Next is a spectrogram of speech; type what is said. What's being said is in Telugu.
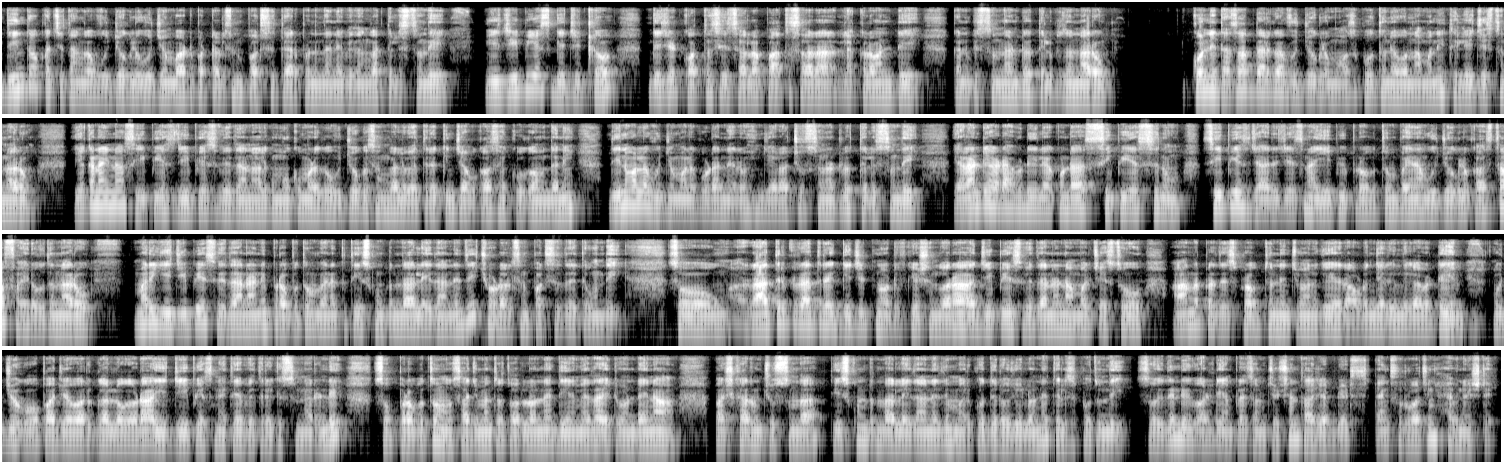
దీంతో ఖచ్చితంగా ఉద్యోగులు ఉద్యమం బాట పట్టాల్సిన పరిస్థితి ఏర్పడిందనే విధంగా తెలుస్తుంది. ఈ జీపీఎస్ గెజెట్లో గెజెట్ కొత్త సీసాలో పాత సారా లెక్కల వంటి కనిపిస్తుందంటూ తెలుపుతున్నారు. కొన్ని దశాబ్దాలుగా ఉద్యోగులు మోసపోతూనే ఉన్నామని తెలియజేస్తున్నారు. ఇకనైనా సిపిఎస్ జీపీఎస్ విధానాలకు మూకుమ్మడిగా ఉద్యోగ సంఘాలు వ్యతిరేకించే అవకాశం ఎక్కువగా ఉందని దీనివల్ల ఉద్యమాలు కూడా నిర్వహించేలా చూస్తున్నట్లు తెలుస్తుంది. ఎలాంటి హడావిడి లేకుండా సిపిఎస్ను సిపిఎస్ జారీ చేసిన ఏపీ ప్రభుత్వం పైన ఉద్యోగులు కాస్త ఫైర్ అవుతున్నారు. మరి ఈ జీపీఎస్ విధానాన్ని ప్రభుత్వం వెనక్కి తీసుకుంటుందా లేదా అనేది చూడాల్సిన పరిస్థితి అయితే ఉంది. సో రాత్రికి రాత్రే గెజిట్ నోటిఫికేషన్ ద్వారా జీపీఎస్ విధానాన్ని అమలు చేస్తూ ఆంధ్రప్రదేశ్ ప్రభుత్వం నుంచి మనకి రావడం జరిగింది కాబట్టి ఉద్యోగ ఉపాధ్యాయ వర్గాల్లో కూడా ఈ జీపీఎస్ని అయితే వ్యతిరేకిస్తున్నారండి. సో ప్రభుత్వం సాధ్యమైనంత త్వరలోనే దీని మీద ఎటువంటైనా పరిష్కారం చూస్తుందా తీసుకుంటుందా లేదా అనేది మరికొద్ది రోజుల్లోనే తెలిసిపోతుంది. సో ఇదండి ఇవాళ ఎంప్లాయీస్ సంక్షేషన్ తాజా updates. Thanks for watching. Have next day.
